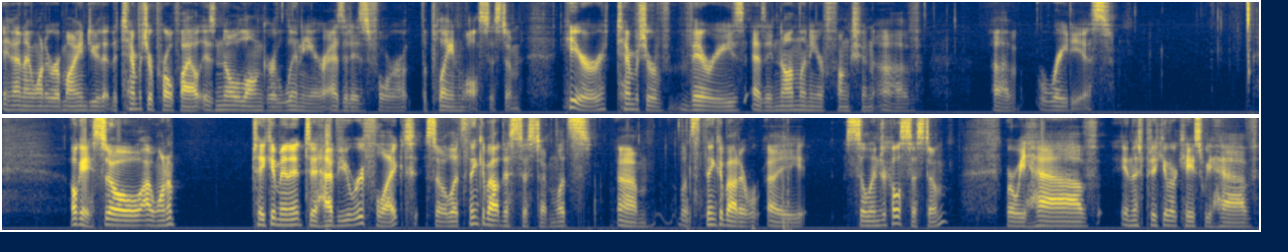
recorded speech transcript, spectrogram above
and I want to remind you that the temperature profile is no longer linear as it is for the plane wall system. Here, temperature varies as a nonlinear function of, of radius. Okay, so I want to take a minute to have you reflect. So let's think about this system. Let's um, let's think about a, a cylindrical system where we have, in this particular case, we have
